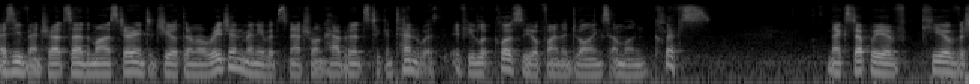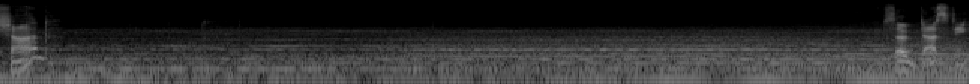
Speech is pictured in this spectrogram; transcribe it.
As you venture outside the monastery into geothermal region, many of its natural inhabitants to contend with. If you look closely, you'll find the dwellings among cliffs. Next up, we have Kyovashad. So dusty.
